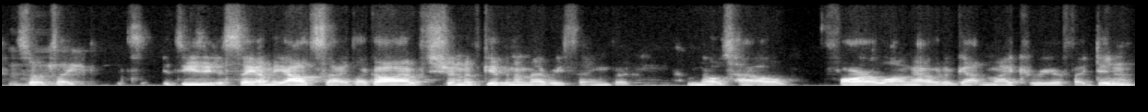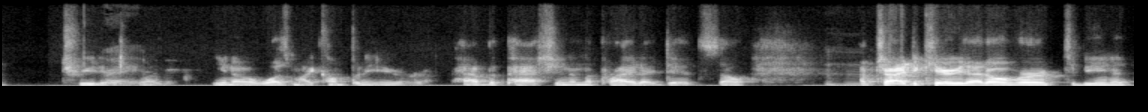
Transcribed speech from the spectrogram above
Mm-hmm. So it's mm-hmm. like, it's, it's easy to say on the outside, like, oh, I shouldn't have given them everything, but who knows how far along I would have gotten my career if I didn't treat it right. like you know it was my company or have the passion and the pride I did. So mm-hmm. I've tried to carry that over to being a,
